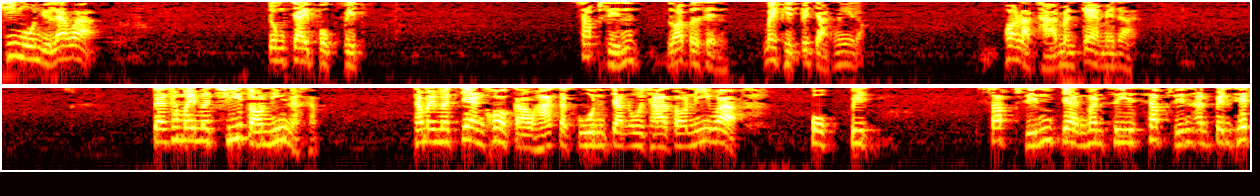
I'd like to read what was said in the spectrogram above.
ชี้มูลอยู่แล้วว่า จงใจปกปิด ทรัพย์สินร้อยเปอร์เซ็นต์ ไม่ผิดไปจากนี้หรอก เพราะหลักฐานมันแก้ไม่ได้ แต่ทำไมมาชี้ตอนนี้นะครับทำไมมาแจ้งข้อกล่าวหาตระกูลจันโอชาตอนนี้ว่าปกปิดทรัพย์สินแจ้งบัญชีทรัพย์สินอันเป็นเท็จ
